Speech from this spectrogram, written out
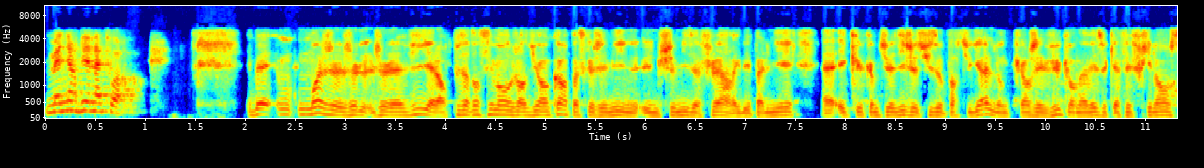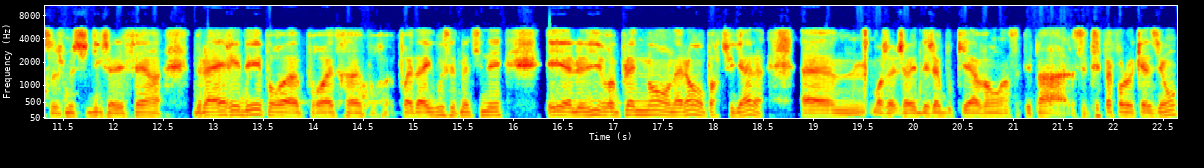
manière bien à toi? Eh ben, moi, je, je, je, la vis alors plus intensément aujourd'hui encore parce que j'ai mis une, une, chemise à fleurs avec des palmiers euh, et que, comme tu as dit, je suis au Portugal. Donc, quand j'ai vu qu'on avait ce café freelance, je me suis dit que j'allais faire de la R&D pour euh, pour être pour, pour, être avec vous cette matinée et le vivre pleinement en allant au Portugal. Euh, bon, j'avais déjà booké avant, hein, c'était pas c'était pas pour l'occasion,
